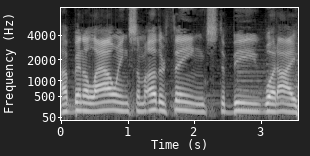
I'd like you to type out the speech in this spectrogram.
I've been allowing some other things to be what I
